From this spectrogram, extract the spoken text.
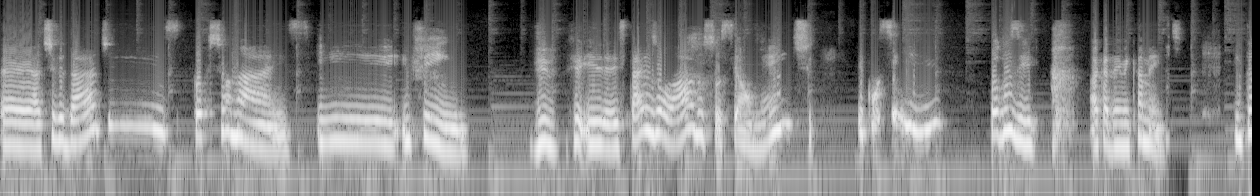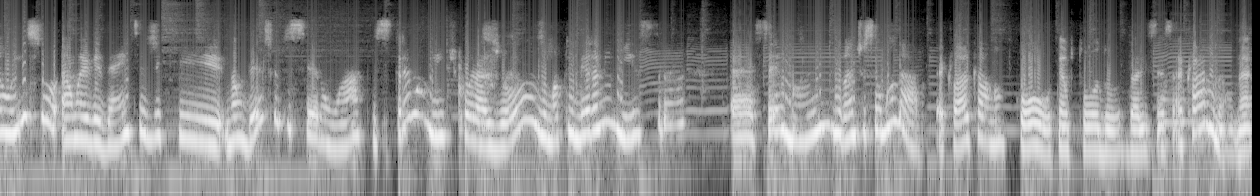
é, atividades profissionais e, enfim, estar isolado socialmente e conseguir produzir academicamente. Então, isso é uma evidência de que não deixa de ser um ato extremamente corajoso uma primeira-ministra é, ser mãe durante o seu mandato. É claro que ela não ficou o tempo todo da licença. É claro, não, né?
